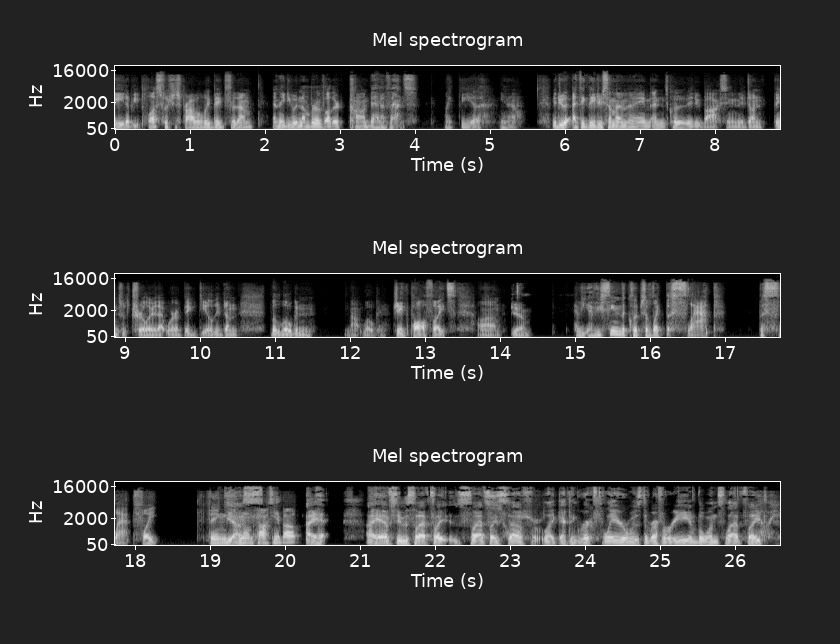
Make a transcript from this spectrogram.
AEW Plus, which is probably big for them, and they do a number of other combat events, like the, uh, you know, they do. I think they do some MMA, and clearly they do boxing. And they've done things with Triller that were a big deal. They've done the Logan, not Logan, Jake Paul fights. Um, yeah. Have you have you seen the clips of like the slap, the slap fight things? Yes. You know what I'm talking about? I I have seen the slap fight, slap fight so stuff. Weird. Like I think Ric Flair was the referee of the one slap fight. Really?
